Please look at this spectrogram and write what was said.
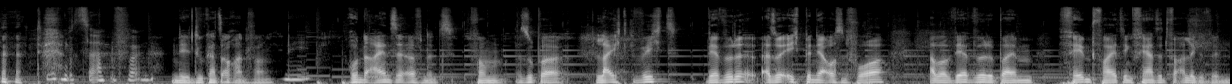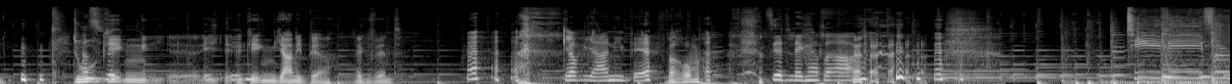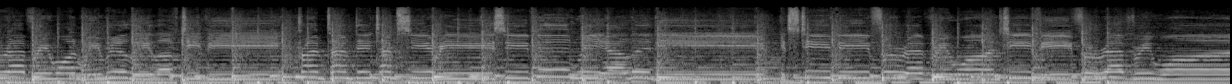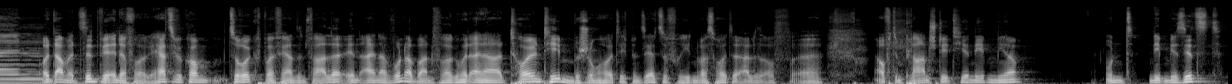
Du musst anfangen. Nee, du kannst auch anfangen. Nee. Runde 1 eröffnet vom super Leichtgewicht. Wer würde, also ich bin ja außen vor, aber wer würde beim Fame Fighting Fernsehen für alle gewinnen? Du gegen, äh, ich gegen? gegen- Jani Bär. Wer gewinnt? Ich glaube, Jani Bär. Warum? Sie hat längere Arme. Und damit sind wir in der Folge. Herzlich willkommen zurück bei Fernsehen für alle in einer wunderbaren Folge mit einer tollen Themenmischung heute. Ich bin sehr zufrieden, was heute alles auf, äh, auf dem Plan steht hier neben mir. Und neben mir sitzt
